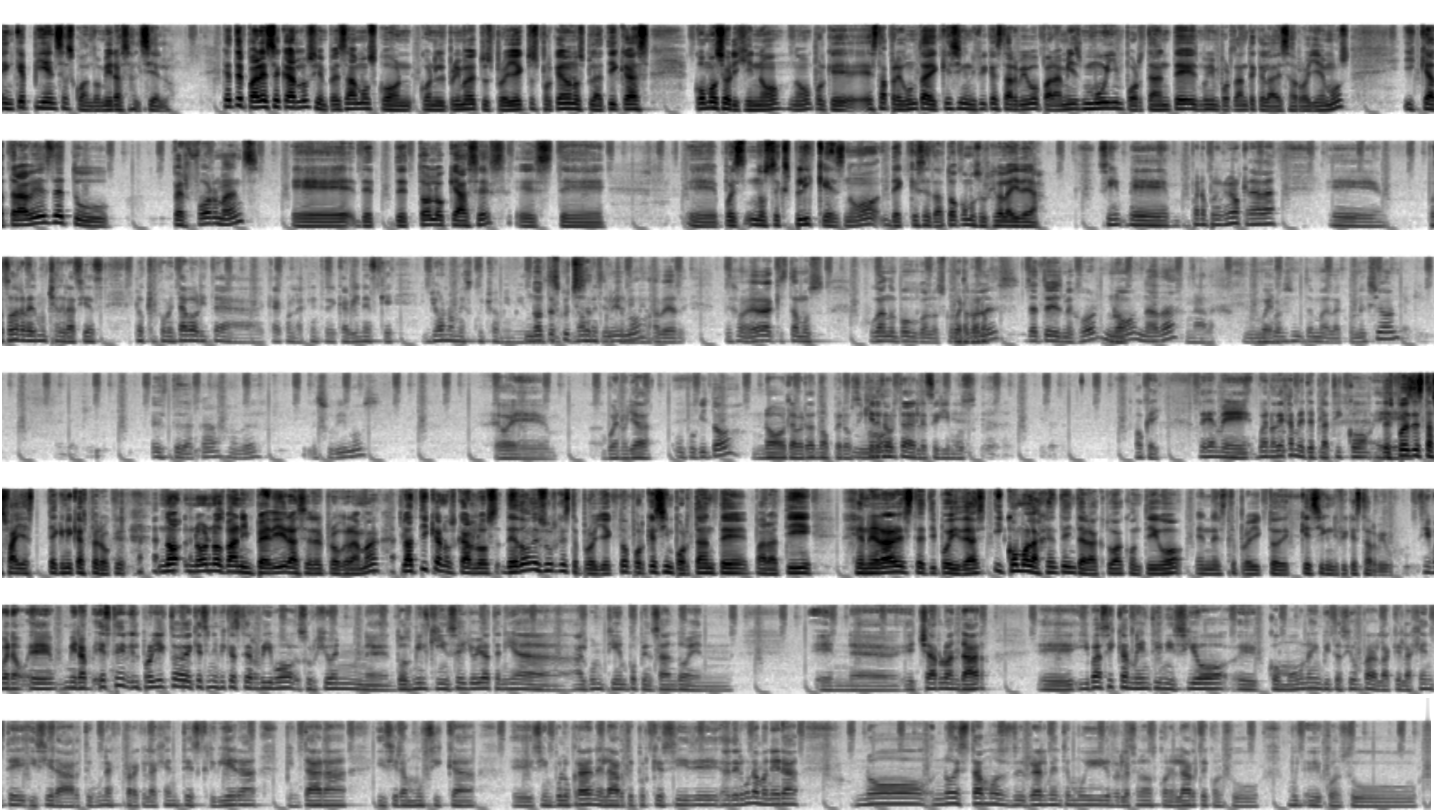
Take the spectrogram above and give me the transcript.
¿En qué piensas cuando miras al cielo? ¿Qué te parece, Carlos, si empezamos con, con, el primero de tus proyectos? ¿Por qué no nos platicas cómo se originó? ¿no? Porque esta pregunta de qué significa estar vivo para mí es muy importante, es muy importante que la desarrollemos y que a través de tu performance, eh, de, todo lo que haces, este, eh, pues nos expliques, ¿no? De qué se trató, cómo surgió la idea. Sí, eh, bueno, primero que nada, pues otra vez muchas gracias. Lo que comentaba ahorita acá con la gente de cabina es que yo no me escucho a mí mismo. ¿No te escuchas a ti mismo? A, ver, déjame ver, aquí estamos jugando un poco con los controles. ¿Ya te oyes mejor? No, nada. Nada. Bueno, es un tema de la conexión. Este de acá, a ver, le subimos. Eh, bueno, ya. ¿Un poquito? No, la verdad no, pero si quieres ahorita le seguimos. Ok. Déjenme, bueno, déjame te platico. Eh, Después de estas fallas técnicas, pero que no, no nos van a impedir hacer el programa. Platícanos, Carlos, ¿de dónde surge este proyecto? ¿Por qué es importante para ti generar este tipo de ideas y cómo la gente interactúa contigo en este proyecto de qué significa estar vivo. Sí, bueno, eh, mira, este, el proyecto de qué significa estar vivo surgió en 2015. Eh, Yo ya tenía algún tiempo pensando en, en eh, echarlo a andar. y básicamente inició como una invitación para la que la gente hiciera arte, una, para que la gente escribiera, pintara, hiciera música, se involucrara en el arte, porque si de alguna manera no, no estamos realmente muy relacionados con el arte, con su, eh, con su,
